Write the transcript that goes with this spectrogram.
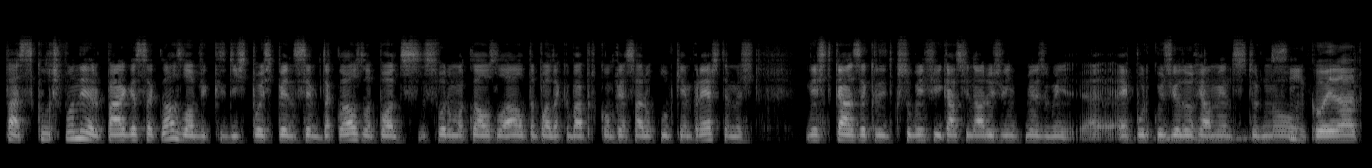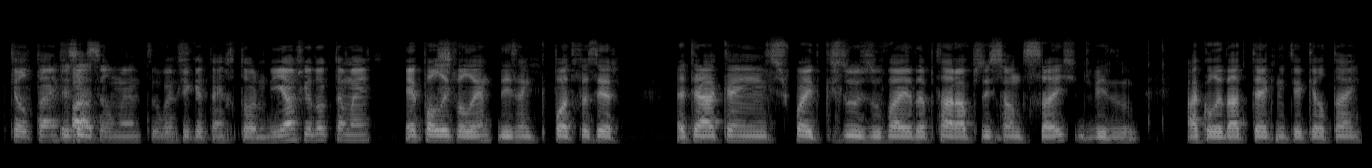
Pá, se corresponder, paga-se a cláusula. Óbvio que isto depois depende sempre da cláusula. Pode, se for uma cláusula alta, pode acabar por compensar o clube que empresta, mas neste caso acredito que se o Benfica acionar os 20 milhões é porque o jogador realmente se tornou. Sim, com a idade que ele tem, Exato. facilmente o Benfica tem retorno. E é um jogador que também é polivalente, dizem que pode fazer. Até há quem suspeite que Jesus o vai adaptar à posição de 6, devido à qualidade técnica que ele tem.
